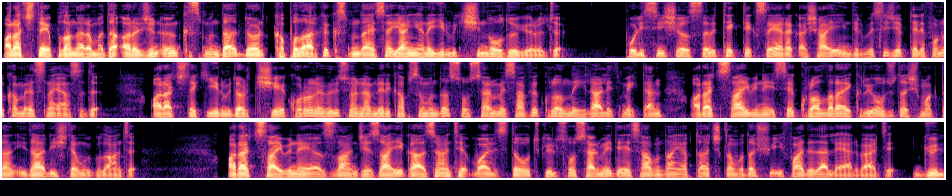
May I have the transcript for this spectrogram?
Araçta yapılan aramada aracın ön kısmında 4, kapalı arka kısmında ise yan yana 20 kişinin olduğu görüldü. Polisin şahısları tek tek sayarak aşağıya indirmesi cep telefonu kamerasına yansıdı. Araçtaki 24 kişiye koronavirüs önlemleri kapsamında sosyal mesafe kuralını ihlal etmekten, araç sahibine ise kurallara aykırı yolcu taşımaktan idari işlem uygulandı. Araç sahibine yazılan cezayı Gaziantep Valisi Davut Gül sosyal medya hesabından yaptığı açıklamada şu ifadelerle yer verdi. Gül,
